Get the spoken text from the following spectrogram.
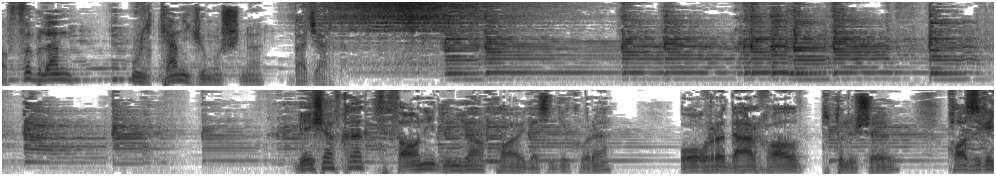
afi bilan ulkan yumushni bajardi. Beshafqat foniy dunyo qoidasiga ko'ra o'g'ri darhol tutilishi qoziga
